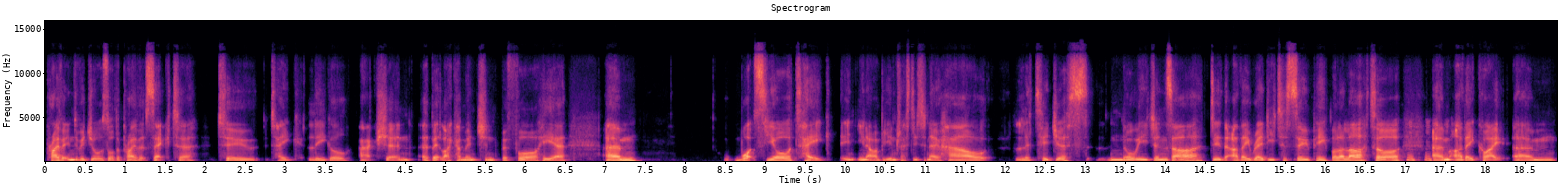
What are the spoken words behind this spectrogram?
private individuals or the private sector to take legal action, a bit like I mentioned before here. Um, what's your take? In, you know, I'd be interested to know how litigious Norwegians are. Do are they ready to sue people a lot, or um, are they quite um,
